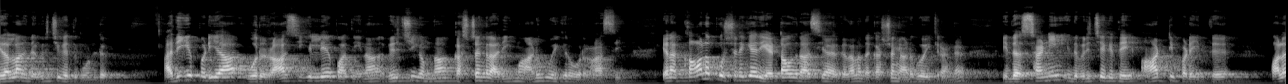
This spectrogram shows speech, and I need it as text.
இதெல்லாம் இந்த விருச்சிகத்துக்கு உண்டு. அதிகப்படியாக ஒரு ராசிகள்லேயே பார்த்தீங்கன்னா விருச்சிகம் தான் கஷ்டங்களை அதிகமாக அனுபவிக்கிற ஒரு ராசி. ஏன்னா காலபுருஷனுக்கே அது எட்டாவது ராசியாக இருக்கிறதால அந்த கஷ்டங்கள் அனுபவிக்கிறாங்க. இந்த சனி இந்த விருச்சிகத்தை ஆட்டி படைத்து பல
